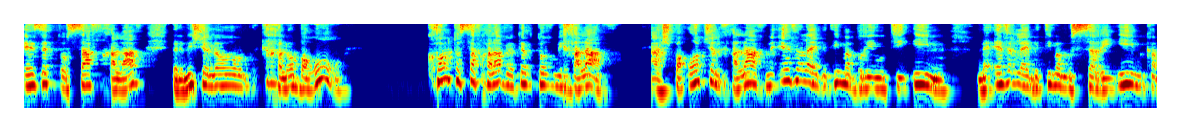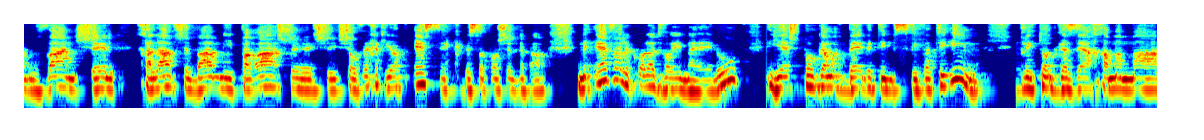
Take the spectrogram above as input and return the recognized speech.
איזה תוסף חלב ולמי שלא ככה לא ברור כל תוסף חלב יותר טוב מחלב ההשפעות של חלב, מעבר להיבטים הבריאותיים, מעבר להיבטים המוסריים כמובן של חלב שבא מפרה ש, ש, שהופכת להיות עסק בסופו של דבר, מעבר לכל הדברים האלו, יש פה גם הרבה היבטים סביבתיים, פליטות גזי החממה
